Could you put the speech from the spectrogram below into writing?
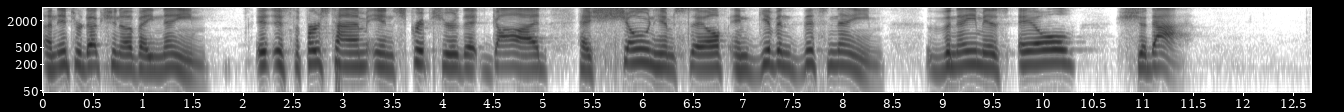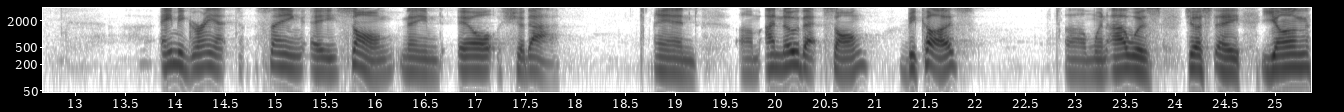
an introduction of a name. It's the first time in Scripture that God has shown Himself and given this name. The name is El Shaddai. Amy Grant sang a song named El Shaddai. And um, I know that song because um, when I was just a young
